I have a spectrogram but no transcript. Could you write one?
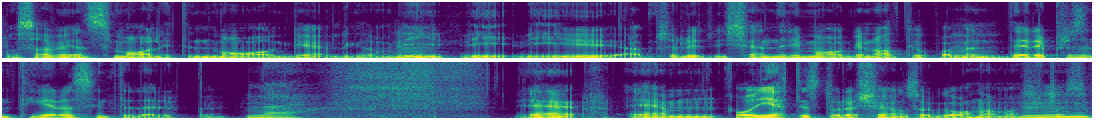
och så har vi en smal liten mage. Liksom. Vi, mm. vi, vi är ju absolut, vi känner i magen och alltihopa, mm. men det representeras inte där uppe. Nej. Eh, eh, och jättestora könsorgan har man förstås. Mm.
